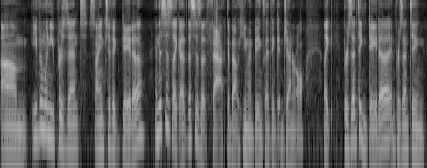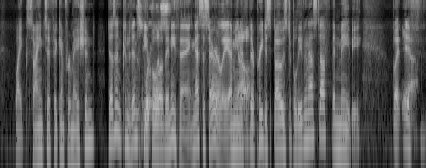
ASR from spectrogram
um, even when you present scientific data, and this is like a this is a fact about human beings, I think in general. Like presenting data and presenting like scientific information doesn't convince It's people worthless. of anything necessarily. I mean, No. if they're predisposed to believing that stuff, then maybe. But if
